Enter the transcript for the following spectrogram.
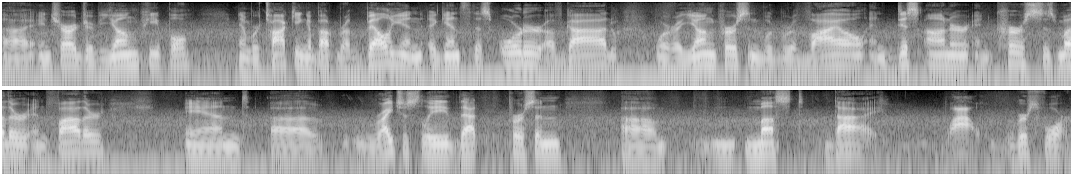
uh, in charge of young people. And we're talking about rebellion against this order of God where a young person would revile and dishonor and curse his mother and father. And uh, righteously, that person um, must die. Wow. Verse 4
